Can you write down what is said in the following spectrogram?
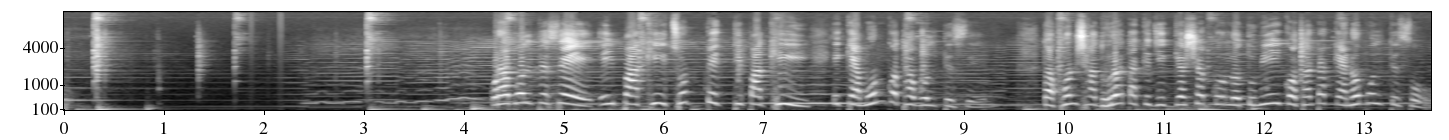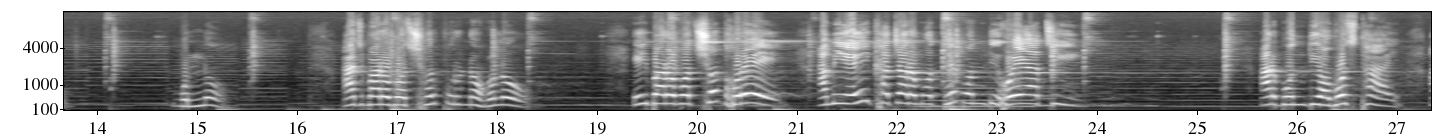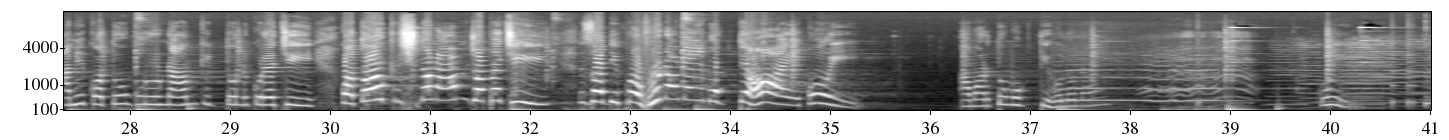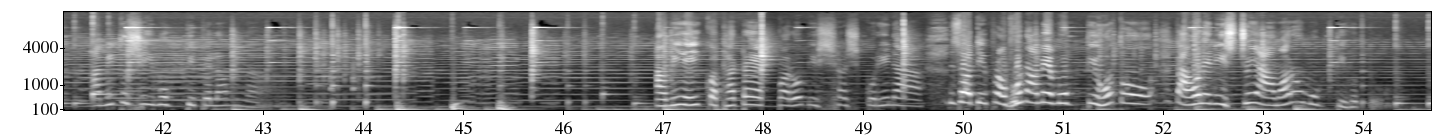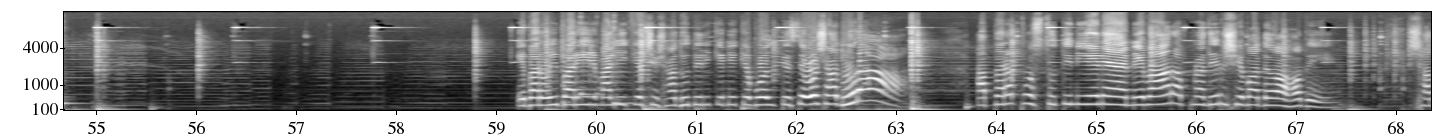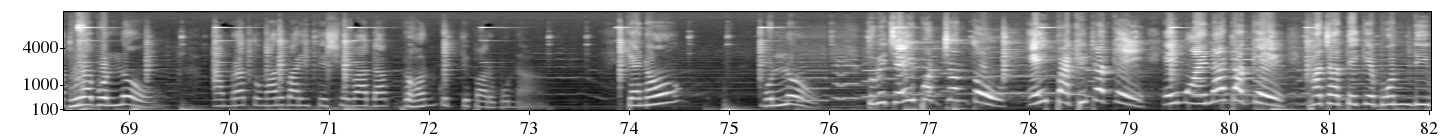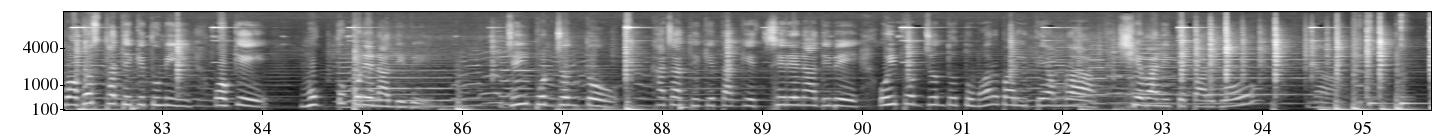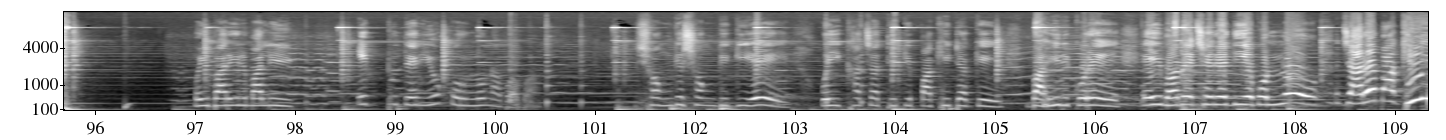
ওরা বলতেছে, এই পাখি, ছোট্ট একটি পাখি, এ কেমন কথা বলতেছে? তখন সাধুরা তাকে জিজ্ঞাসা করল, তুমি এই কথাটা কেন বলতেছো? বলল, আজ বারো বছর পূর্ণ হলো। এই বারো বছর ধরে আমি এই খাঁচার মধ্যে বন্দি হয়ে আছি। আর বন্দি অবস্থায় আমি কত গুরুর নাম কীর্তন করেছি, কত কৃষ্ণ নাম জপেছি, যদি প্রভু নামেই মুক্তি হয় কই? আমার তো মুক্তি হলো না। কই? আমি তো সেই মুক্তি পেলাম না। আমি এই কথাটা একবারও বিশ্বাস করি না। যদি প্রভু নামে মুক্তি হতো, তাহলে নিশ্চয়ই আমারও মুক্তি হতো। এবার ওই বাড়ির মালিক এসে সাধুদেরকে ডেকে বলতেছে, ও সাধুরা, আপনারা প্রস্তুতি নিয়ে নেন, এবার আপনাদের সেবা দেওয়া হবে। সাধুরা বলল, আমরা তোমার বাড়িতে সেবা গ্রহণ করতে পারব না। কেন? বলল তুমি যেই পর্যন্ত এই পাখিটাকে, এই ময়নাটাকে খাঁচা থেকে, বন্দি অবস্থা থেকে তুমি ওকে মুক্ত করে না দিবে। যেই পর্যন্ত খাঁচা থেকে তাকে ছেড়ে না দিবে, ওই পর্যন্ত তোমার বাড়িতে আমরা সেবা নিতে পারব না। ওই বাড়ির মালিক একটু দেরিও করল না বাবা। সঙ্গে সঙ্গে গিয়ে ওই খাঁচা থেকে পাখিটাকে বাহির করে এইভাবে ছেড়ে দিয়ে বলল, যারে পাখি,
